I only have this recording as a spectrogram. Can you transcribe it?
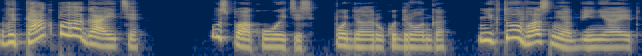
Вы так полагаете? Успокойтесь, поднял руку Дронга. Никто вас не обвиняет.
